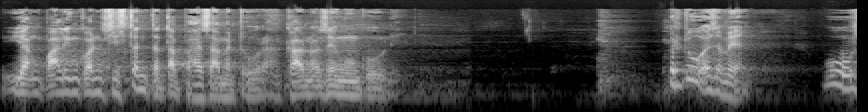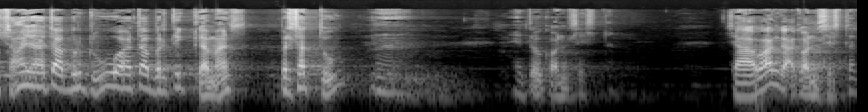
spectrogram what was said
Yang paling konsisten tetap bahasa Madura. Kalau saya ngungkuli. Berdua sampean. Oh, saya tak berdua, tak bertiga, Mas. Bersatu. Nah itu konsisten. Jawa enggak konsisten.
